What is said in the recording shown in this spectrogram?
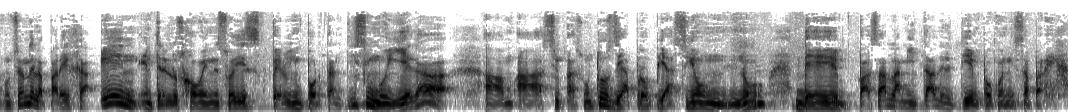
función de la pareja en, entre los jóvenes hoy es pero importantísimo y llega a, asuntos de apropiación, ¿no? De pasar la mitad del tiempo con esa pareja.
